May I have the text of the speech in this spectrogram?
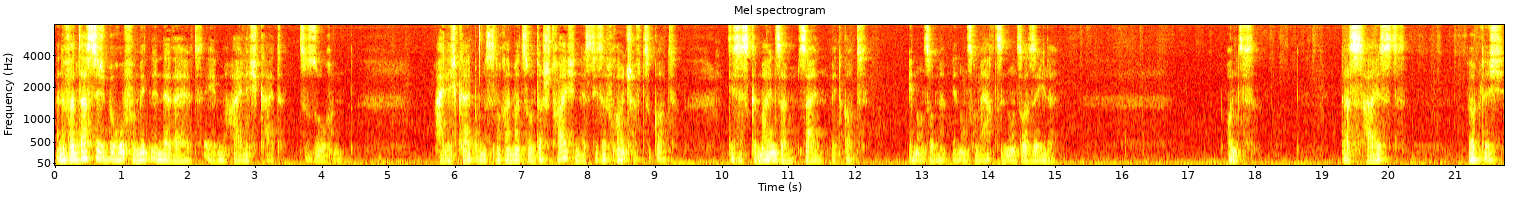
Eine fantastische Berufung mitten in der Welt, eben Heiligkeit zu suchen. Heiligkeit, um es noch einmal zu unterstreichen, ist diese Freundschaft zu Gott, dieses Gemeinsamsein mit Gott in unserem, in unserem Herzen, in unserer Seele. Und das heißt wirklich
